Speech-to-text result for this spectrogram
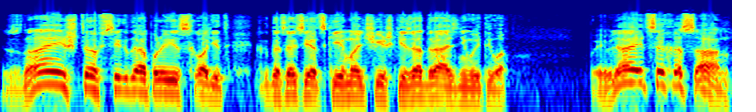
Знаешь, что всегда происходит, когда соседские мальчишки задразнивают его? Появляется Хасан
